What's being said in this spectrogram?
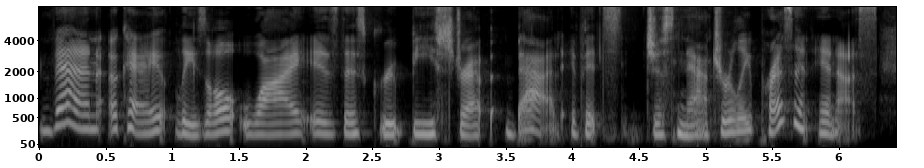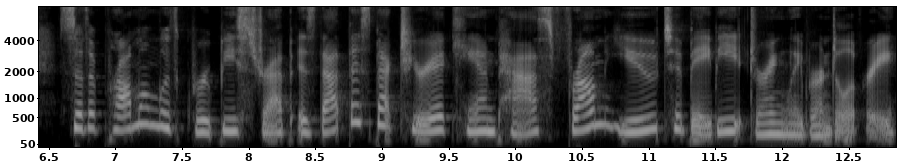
Then, okay, Liesel, why is this group B strep bad if it's just naturally present in us? So, the problem with group B strep is that this bacteria can pass from you to baby during labor and delivery.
